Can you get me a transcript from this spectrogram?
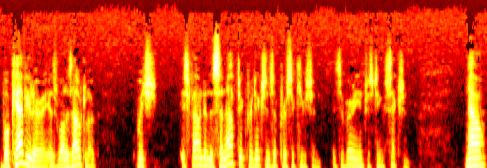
vocabulary as well as outlook, which is found in the synoptic predictions of persecution. It's a very interesting section. Now,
